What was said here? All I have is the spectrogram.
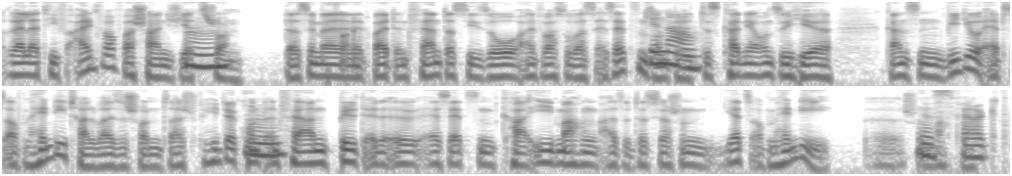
relativ einfach wahrscheinlich jetzt Mhm. schon. Da sind wir ja Voll. nicht weit entfernt, dass sie so einfach sowas ersetzen. Genau. So. Das kann ja unsere hier ganzen Video-Apps auf dem Handy teilweise schon. Zum Beispiel Hintergrund Mhm. entfernen, Bild äh, ersetzen, KI machen. Also das ist ja schon jetzt auf dem Handy äh, schon Das ist machbar. verrückt.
